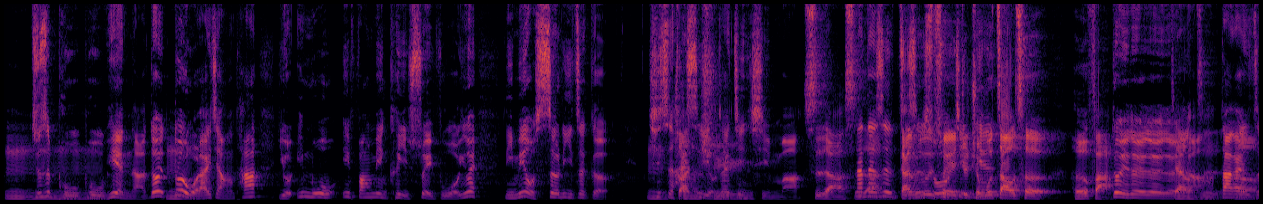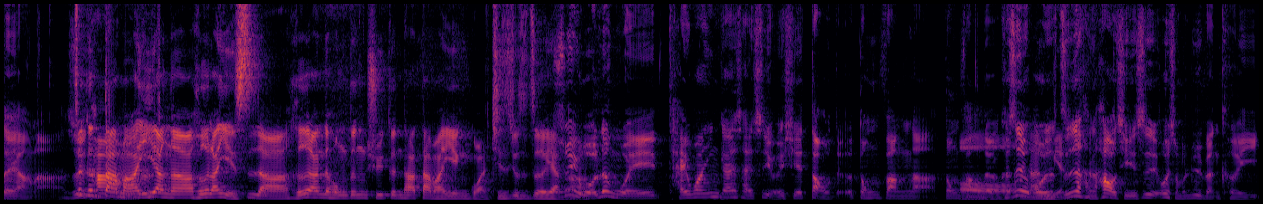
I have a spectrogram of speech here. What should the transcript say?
嗯就是普普遍呐、对对我来讲，它有一模一方面可以说服我，因为你没有设立这个，其实还是有在进行嘛。是啊是啊，那但是只是说今所以就全部天照册合法，对对对对，这样子大概是嗯这样啦。所这跟大麻一样啊，荷兰也是啊，荷兰的红灯区跟他大麻烟馆其实就是这样啊。所以我认为台湾应该还是有一些道德，东方啦，东方的。哦可是我只是很好奇，是为什么日本可以？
